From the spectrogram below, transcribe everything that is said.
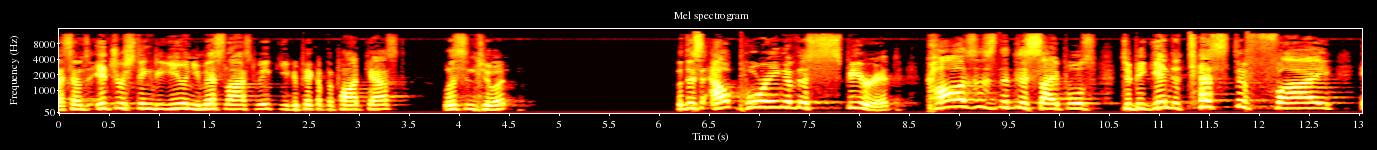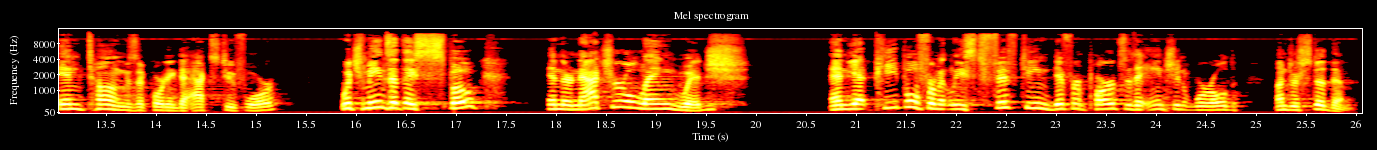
That sounds interesting to you and you missed last week. You can pick up the podcast, listen to it. But this outpouring of the Spirit causes the disciples to begin to testify in tongues, according to Acts 2 4, which means that they spoke in their natural language and yet people from at least 15 different parts of the ancient world understood them.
